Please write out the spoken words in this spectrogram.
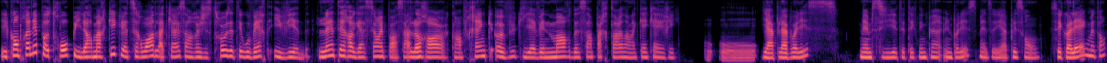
Il comprenait pas trop, puis il a remarqué que le tiroir de la caisse enregistreuse était ouverte et vide. L'interrogation est passée à l'horreur quand Frank a vu qu'il y avait une mort de sang par terre dans la quincaillerie. Oh, oh. Il a appelé la police, même s'il était techniquement une police, mais il a appelé son, ses collègues, mettons.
